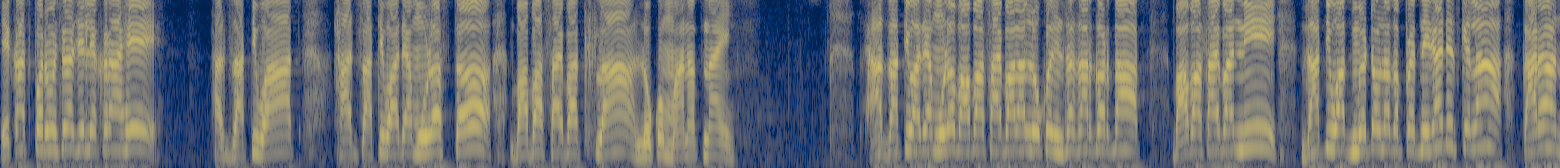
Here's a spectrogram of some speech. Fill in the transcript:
एकाच परमेश्वराचे लेकरं आहे. हा जातीवाद हा जातीवाद्यामुळंच तर बाबासाहेबातला लोक मानत नाही. ह्या जातीवाद्यामुळं बाबासाहेबाला लोक हिंसाचार करतात. बाबासाहेबांनी जातीवाद मिटवण्याचा प्रयत्न यासाठीच केला. कारण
